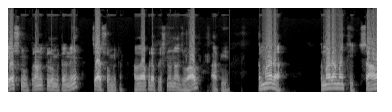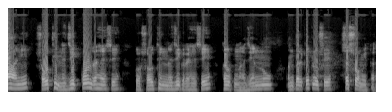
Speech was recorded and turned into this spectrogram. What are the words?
યશનું ત્રણ કિલોમીટર ને ચારસો મીટર. હવે આપણે પ્રશ્નોના જવાબ આપીએ. તમારા, તમારામાંથી શાળાની સૌથી નજીક કોણ રહે છે? તો સૌથી નજીક રહે છે કલ્પના, જેનું અંતર કેટલું છે? છસો મીટર.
